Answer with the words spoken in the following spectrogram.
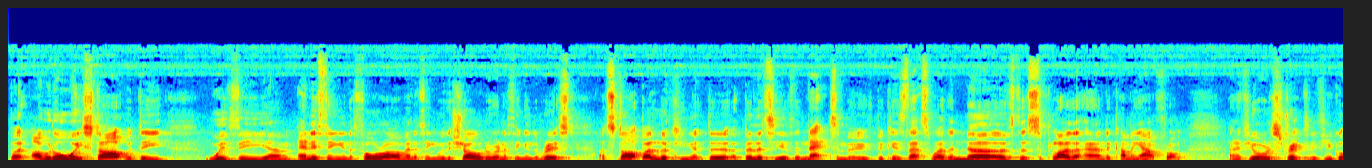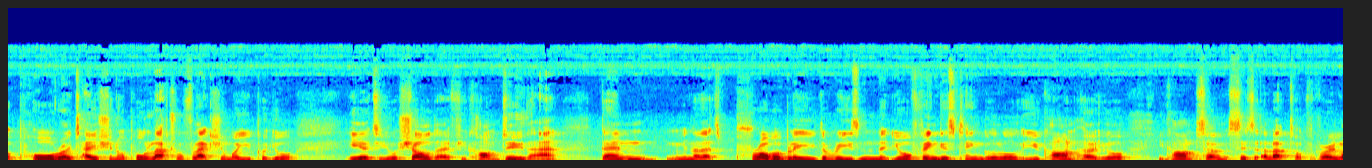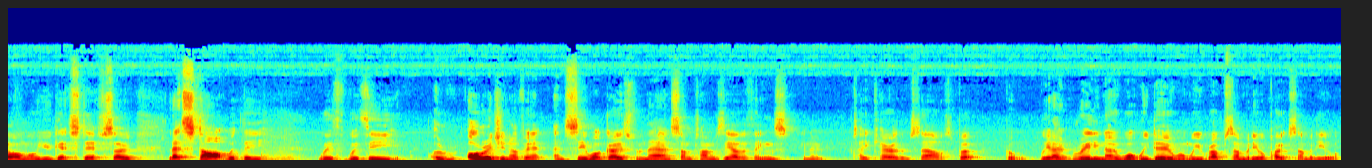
But I would always start with the with the um, anything in the forearm, anything with the shoulder, anything in the wrist. I'd start by looking at the ability of the neck to move because that's where the nerves that supply the hand are coming out from. And if you're restricted, if you've got poor rotation or poor lateral flexion where you put your ear to your shoulder, if you can't do that, then you know that's probably the reason that your fingers tingle or that you can't hurt your you can't um, sit at a laptop for very long or you get stiff. So let's start with the with with the origin of it and see what goes from there. And sometimes the other things you know take care of themselves, but but we don't really know what we do when we rub somebody or poke somebody or.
